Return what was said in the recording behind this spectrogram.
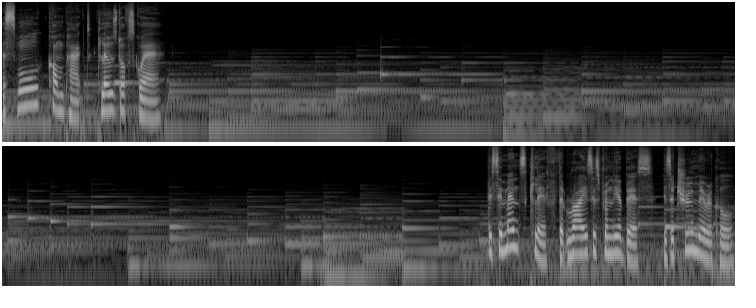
a small, compact, closed off square. This immense cliff that rises from the abyss is a true miracle,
